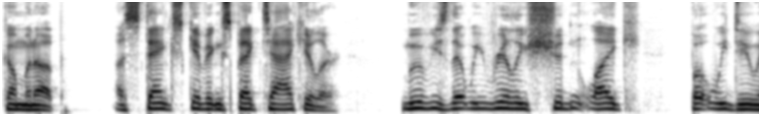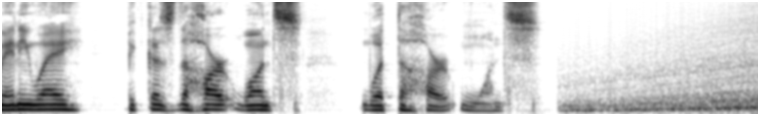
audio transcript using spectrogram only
Coming up, a Thanksgiving spectacular. Movies that we really shouldn't like, but we do anyway because the heart wants what the heart wants.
